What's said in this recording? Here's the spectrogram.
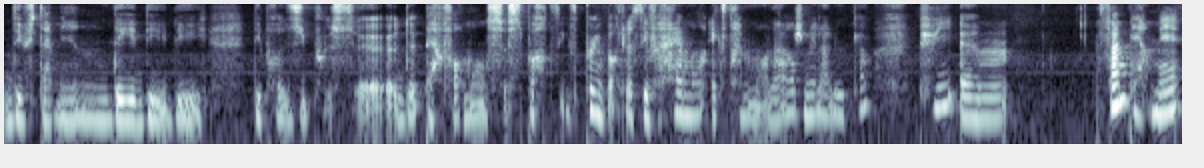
des vitamines, des, des, produits plus euh, de performance sportive. Peu importe, là, c'est vraiment extrêmement large, mais là, le cas. Puis, euh, ça me permet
